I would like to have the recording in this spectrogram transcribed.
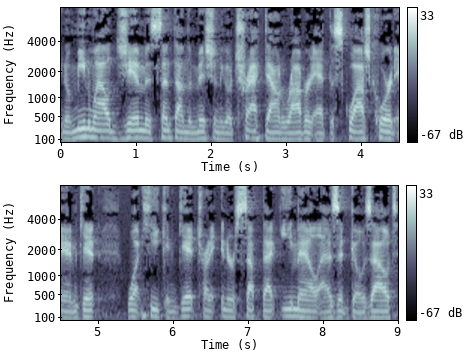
You know, meanwhile, Jim is sent on the mission to go track down Robert at the squash court and get what he can get. Try to intercept that email as it goes out,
